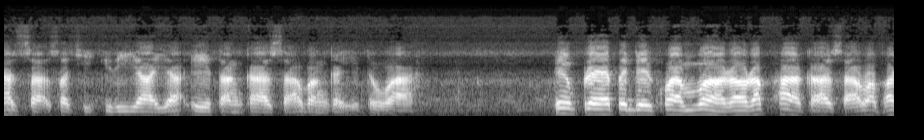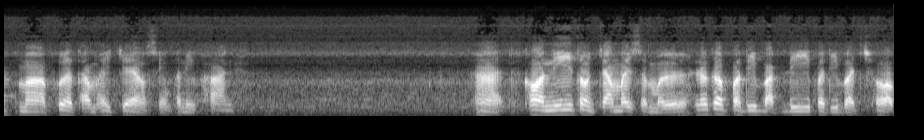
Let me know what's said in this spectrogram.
นัสสะสชิกิริยายะเอตังกาสาวังกเหตวา ซึ่งแปลเป็นใจความว่าเรารับผ้ากาสาวพัดมาเพื่อทำให้แจ้งเสิ่งพระนิพพานข้อนี้ต้องจำไว้เสมอ แล้วก็ปฏิบัติดีปฏิบัติชอบ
